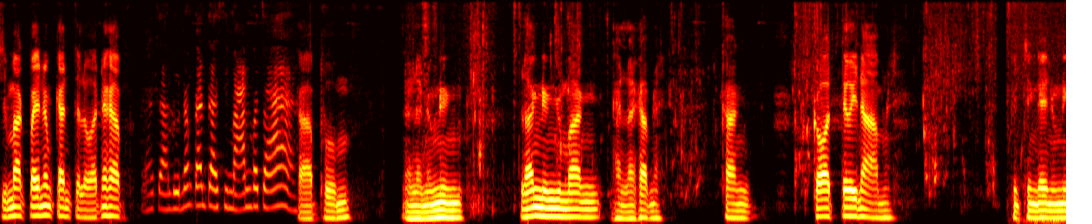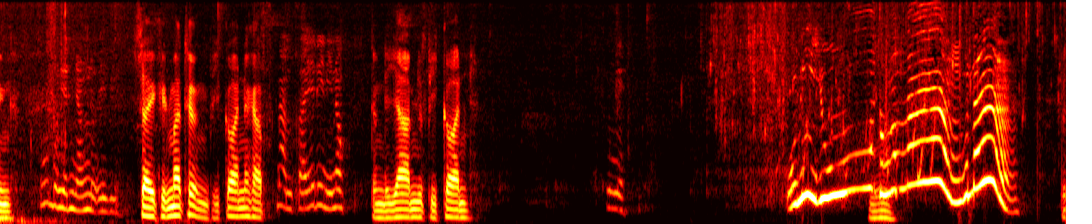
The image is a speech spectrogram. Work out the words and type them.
สิมักไปน้ำกันตลอดนะครับอาจารย์รุ่นน้ำกันจ่าสิมานปะจ้าครับผมนั่นแหละน้องหนึ่งล้างหนึ่งอยู่มังหันละครับนะข้างกอเตยน้ำนี่เป็นจังได้น้องหนึ่งโอ้บ่เห็นหยังเลยวิ ใส่ขึ้นมาถึงผีก้อนนะครับน้ำใสได้นี่เนาะต้องได้ยามอยู่ผีก้อนนี่โอ้ยมีอยู่ตัวงามๆคุณน่ะปลา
